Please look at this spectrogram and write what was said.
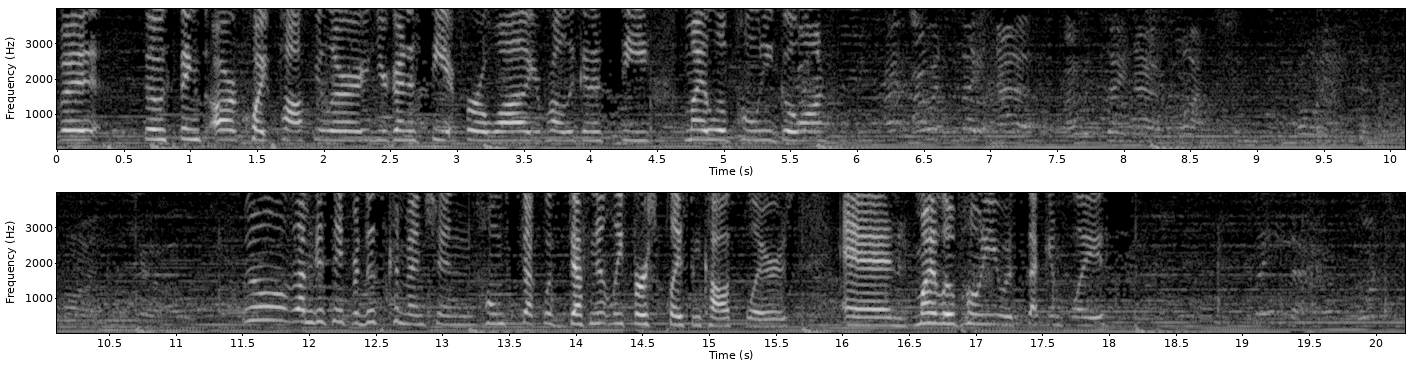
But those things are quite popular. You're going to see it for a while. You're probably going to see My Little Pony go on. I, I would say not. I would say not much ponies at this time. you know. No, I'm just saying for this convention, Homestuck was definitely first place in cosplayers, and My Little Pony was second place. Say that. Unfortunately.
